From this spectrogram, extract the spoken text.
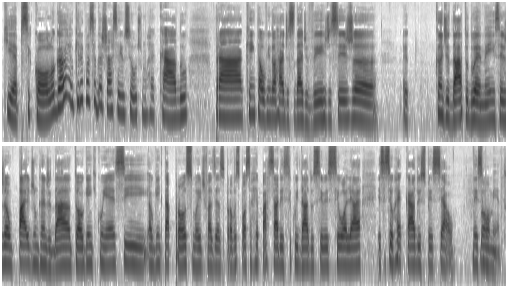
que é psicóloga. Eu queria que você deixasse aí o seu último recado para quem está ouvindo a Rádio Cidade Verde, seja é, candidato do Enem, seja o pai de um candidato, alguém que conhece, alguém que está próximo aí de fazer as provas, possa repassar esse cuidado seu, esse seu olhar, esse seu recado especial nesse Bom, momento.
